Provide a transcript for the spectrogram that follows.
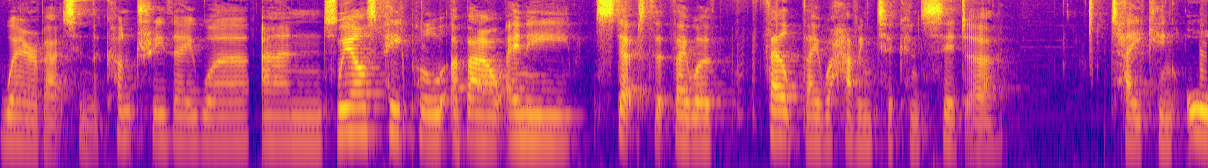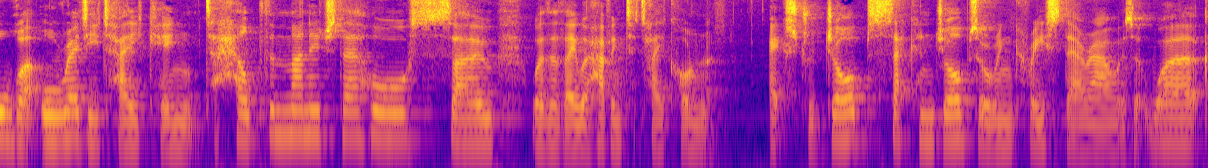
whereabouts in the country they were, and we asked people about any steps that they were felt they were having to consider taking or were already taking to help them manage their horse. So, whether they were having to take on extra jobs, second jobs, or increase their hours at work,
